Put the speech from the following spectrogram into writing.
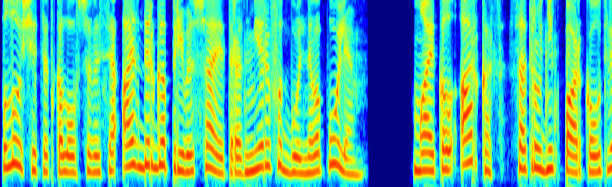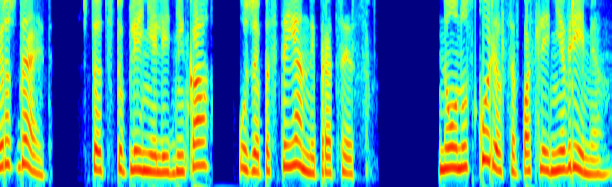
Площадь отколовшегося айсберга превышает размеры футбольного поля. Майкл Аркас, сотрудник парка, утверждает, что отступление ледника уже постоянный процесс. Но он ускорился в последнее время.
